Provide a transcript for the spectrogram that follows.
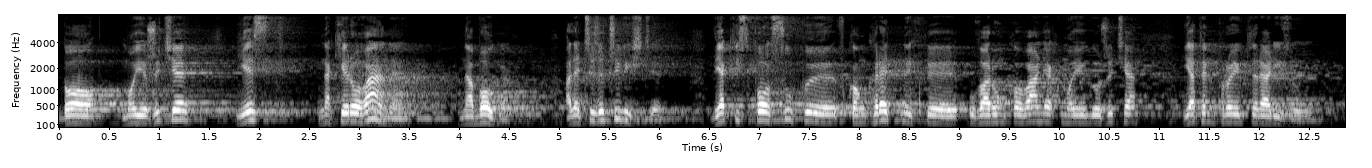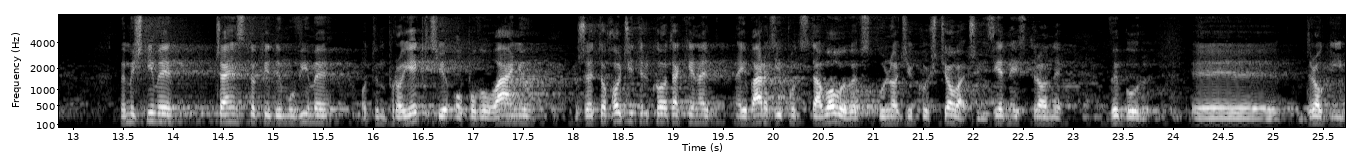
Bo moje życie jest nakierowane na Boga. Ale czy rzeczywiście, w jaki sposób y, w konkretnych y, uwarunkowaniach mojego życia ja ten projekt realizuję? My myślimy często, kiedy mówimy o tym projekcie, o powołaniu, że to chodzi tylko o takie naj, najbardziej podstawowe we wspólnocie Kościoła, czyli z jednej strony wybór yy, drogi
